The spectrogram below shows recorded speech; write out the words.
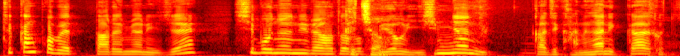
특강법에 따르면 이제 15년이라 하더라도 그쵸. 구형을 20년까지 가능하니까 그 최고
